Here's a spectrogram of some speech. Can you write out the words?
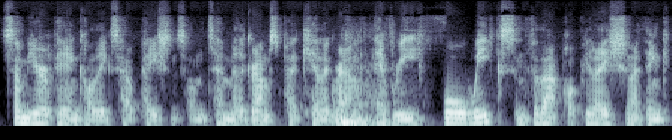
some European colleagues have patients on 10 milligrams per kilogram every four weeks, and for that population, I think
